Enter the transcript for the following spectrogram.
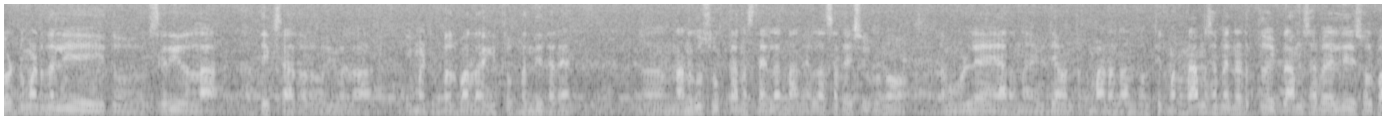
ದೊಡ್ಡ ಮಟ್ಟದಲ್ಲಿ ಇದು ಸರಿ ಇರಲ್ಲ. ಅಧ್ಯಕ್ಷ ಆದವರು ಇವೆಲ್ಲ ಈ ಮಟ್ಟಕ್ಕೆ ಬರಬಾರ್ದಾಗಿತ್ತು, ಬಂದಿದ್ದಾರೆ. ನನಗೂ ಸೂಕ್ತ ಅನ್ನಿಸ್ತಾ ಇಲ್ಲ. ನಾನು ಎಲ್ಲ ಸದಸ್ಯರಿಗೂ ನಮ್ಮ ಒಳ್ಳೆ ಯಾರನ್ನ ವಿದ್ಯಾವಂತರು ಮಾಡೋಣ ಅಂತ ಒಂದು ತೀರ್ಮಾನ ಗ್ರಾಮ ಸಭೆ ನಡೆದು ಈ ಗ್ರಾಮ ಸಭೆಯಲ್ಲಿ ಸ್ವಲ್ಪ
